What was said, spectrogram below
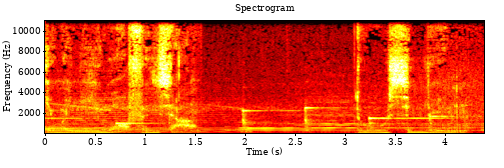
因为你我分享。读心灵。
